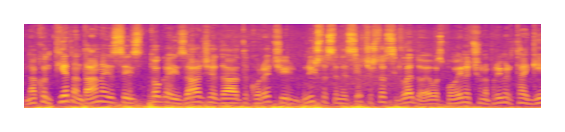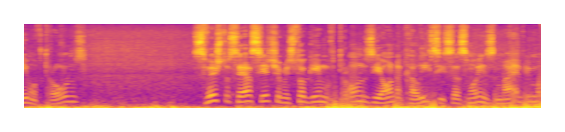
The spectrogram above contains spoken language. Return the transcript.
nakon tjedan dana se iz toga izađe da tako reći ništa se ne sjeća što si gledao. Evo spomenut ću na primjer taj Game of Thrones. Sve što se ja sjećam iz tog Game of Thrones je ona Kalisi sa svojim zmajevima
